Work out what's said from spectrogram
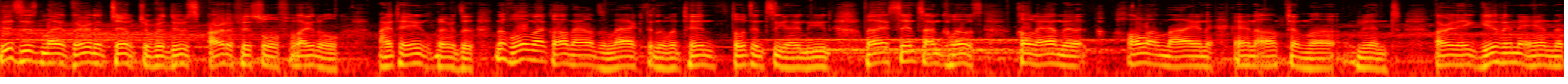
This is my third attempt to produce artificial vital. I take the, the former compounds lack the potent potency I need, but I sense I'm close. Colana, Calamine and Optima Mint are they given and the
